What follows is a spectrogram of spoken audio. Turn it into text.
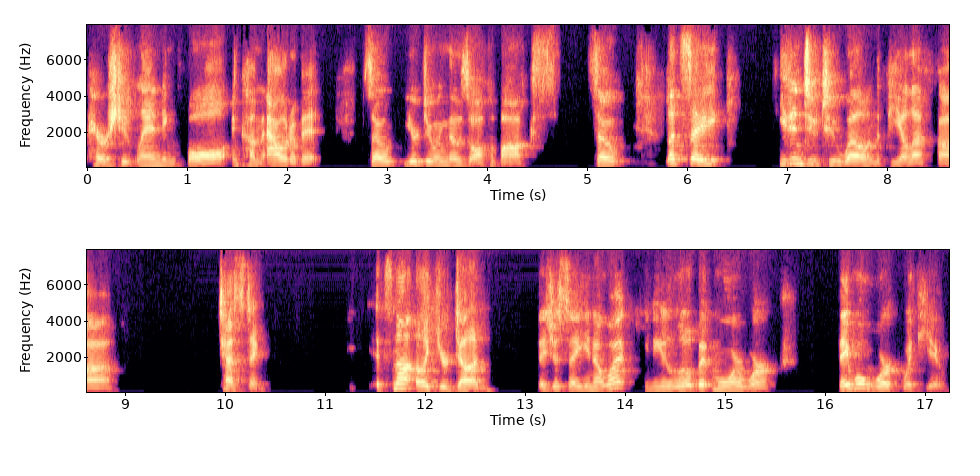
parachute landing fall and come out of it. So you're doing those off a box. So let's say you didn't do too well in the PLF uh, testing. It's not like you're done. They just say, you know what, you need a little bit more work. They will work with you.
